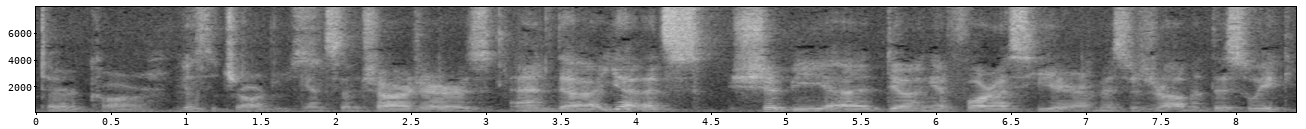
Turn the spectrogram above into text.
Derek Carr against the Chargers. against them Chargers. And uh, yeah, that's should be uh, doing it for us here, Mr. Relevant, this week.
